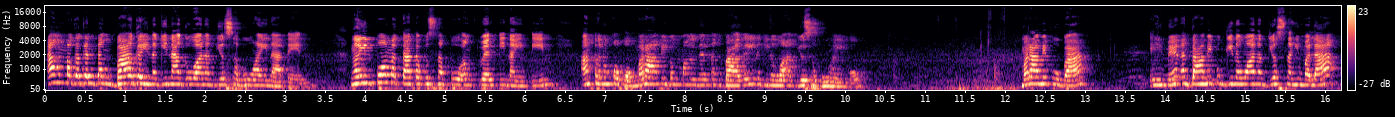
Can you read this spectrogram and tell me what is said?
ang magagandang bagay na ginagawa ng Diyos sa buhay natin. Ngayon po, magtatapos na po ang 2019. Ang tanong ko po, marami bang magagandang bagay na ginawa ang Diyos sa buhay mo? Marami po ba? Amen. Ang dami pong ginawa ng Diyos na himala.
